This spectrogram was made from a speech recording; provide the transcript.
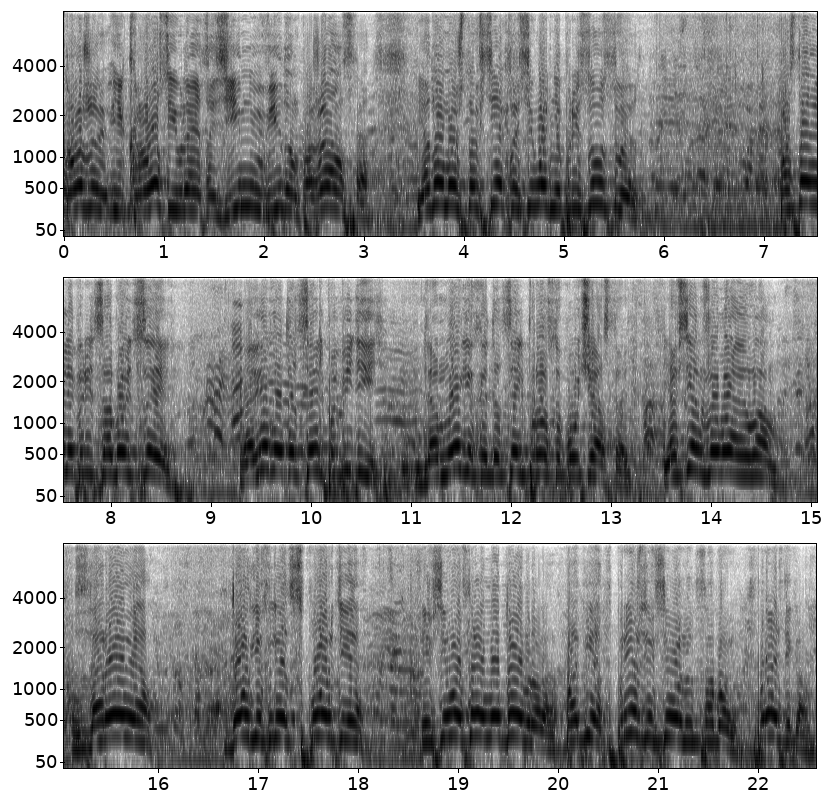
тоже и кросс является зимним видом, пожалуйста. Я думаю, что все, кто сегодня присутствует, поставили перед собой цель Наверное, это цель победить. Для многих это цель просто поучаствовать. Я всем желаю вам здоровья, долгих лет в спорте и всего самого доброго. Побед, прежде всего над собой. С праздником!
